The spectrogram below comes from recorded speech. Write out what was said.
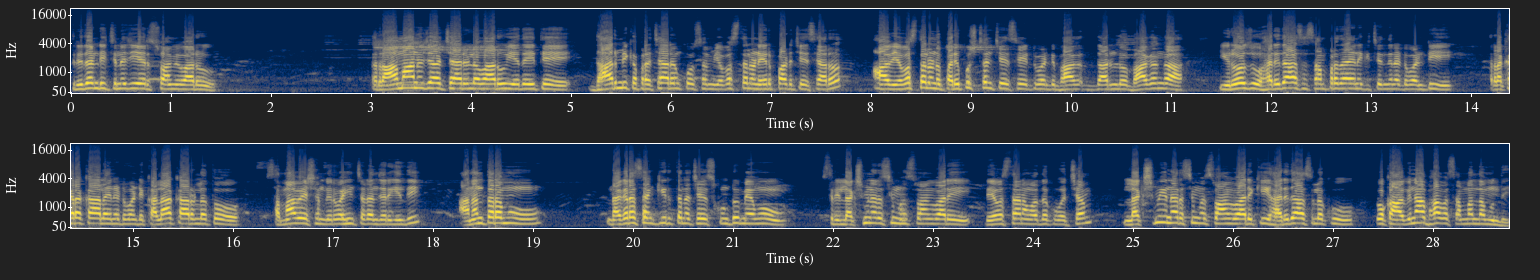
త్రిదండి చిన్నజీయర్ స్వామి వారు రామానుజాచార్యుల వారు ఏదైతే ధార్మిక ప్రచారం కోసం వ్యవస్థలను ఏర్పాటు చేశారో ఆ వ్యవస్థలను పరిపుష్టం చేసేటువంటి భాగ దానిలో భాగంగా ఈరోజు హరిదాస సంప్రదాయానికి చెందినటువంటి రకరకాలైనటువంటి కళాకారులతో సమావేశం నిర్వహించడం జరిగింది. అనంతరము నగర సంకీర్తన చేసుకుంటూ మేము శ్రీ లక్ష్మీ నరసింహస్వామి వారి దేవస్థానం వద్దకు వచ్చాం. లక్ష్మీ నరసింహస్వామి వారికి హరిదాసులకు ఒక అవినాభావ సంబంధం ఉంది.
